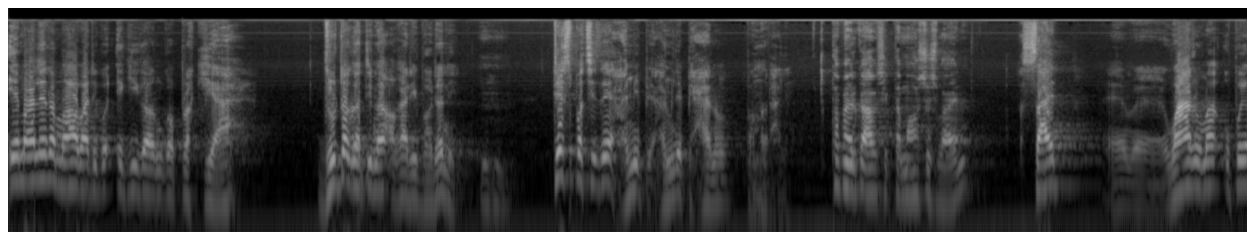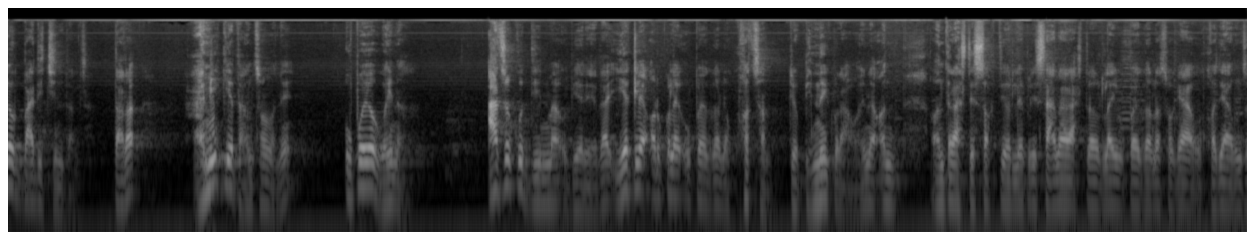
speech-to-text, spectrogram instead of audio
एमाले र माओवादीको एकीकरणको प्रक्रिया द्रुत गतिमा अगाडि बढ्यो नि त्यसपछि चाहिँ हामी हामीले भ्याएनौँ भन्न थाल्यो तपाईँहरूको आवश्यकता महसुस भएन? सायद उहाँहरूमा उपयोगवादी चिन्तन छ तर हामी के ठान्छौँ भने उपयोग होइन। आजको दिनमा उभिएर हेर्दा एकले अर्कोलाई उपयोग गर्न खोज्छन्। त्यो भिन्नै कुरा हो होइन? अन् अन्तर्राष्ट्रिय शक्तिहरूले पनि साना राष्ट्रहरूलाई उपयोग गर्न सोक्या खोज्या हुन्छ।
